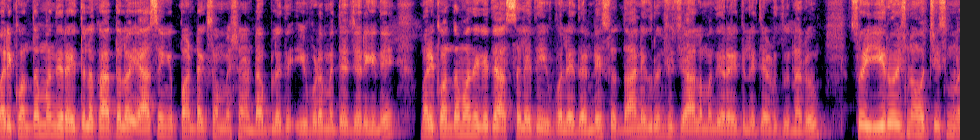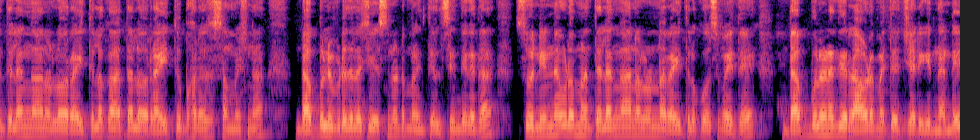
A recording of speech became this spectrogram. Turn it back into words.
మరి కొంతమంది రైతుల ఖాతాలో యాసంగి పంటకు సంబంధించిన డబ్బులు అయితే ఇవ్వడం అయితే జరిగింది. మరి కొంతమందికి అయితే అస్సలు అయితే ఇవ్వలేదండి. సో దాని గురించి చాలామంది రైతులు అయితే అడుగుతున్నారు. సో ఈ రోజున వచ్చేసి మన తెలంగాణలో రైతుల ఖాతాలో రైతు భరోసా సంబంధించిన డబ్బులు విడుదల చేస్తున్నట్టు మనకు తెలిసిందే కదా. సో నిన్న కూడా మన తెలంగాణలో ఉన్న రైతుల కోసం అయితే డబ్బులు అనేది రావడం అయితే జరిగిందండి.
